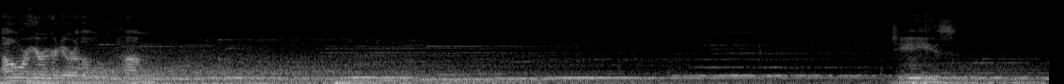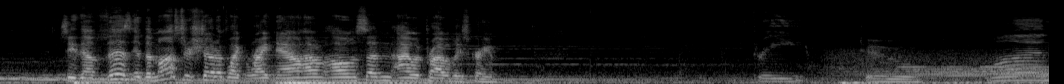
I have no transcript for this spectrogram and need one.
Oh, we're hearing her do her little hum. See, now this, if the monster showed up like right now, all, all of a sudden, I would probably scream. Three, two, one.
